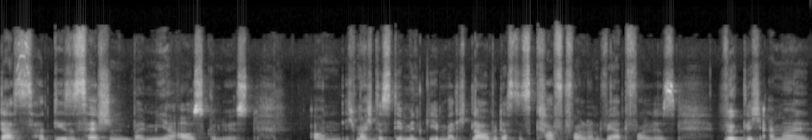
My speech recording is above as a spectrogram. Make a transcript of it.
Das hat diese Session bei mir ausgelöst. Und ich möchte es dir mitgeben, weil ich glaube, dass es kraftvoll und wertvoll ist, wirklich einmal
